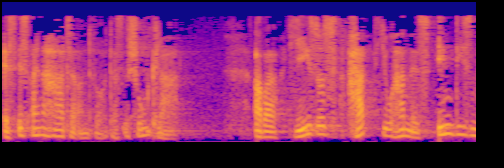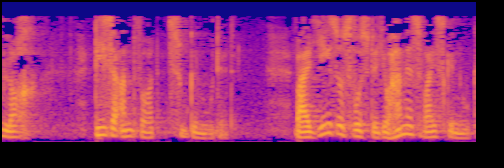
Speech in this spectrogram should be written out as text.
Es ist eine harte Antwort, das ist schon klar. Aber Jesus hat Johannes in diesem Loch diese Antwort zugemutet, weil Jesus wusste, Johannes weiß genug.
